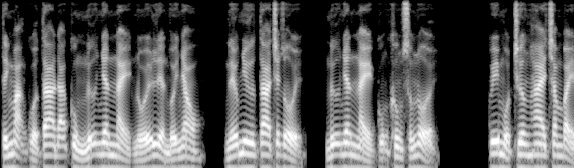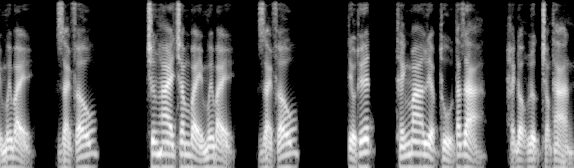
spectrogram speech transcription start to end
Tính mạng của ta đã cùng nữ nhân này nối liền với nhau, nếu như ta chết rồi, nữ nhân này cũng không sống nổi. Q một chương hai trăm bảy mươi bảy, giải phẫu. Chương hai trăm bảy mươi bảy, giải phẫu. Tiểu thuyết, thánh ma liệp thủ tác giả, hành động lực trọng thản.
